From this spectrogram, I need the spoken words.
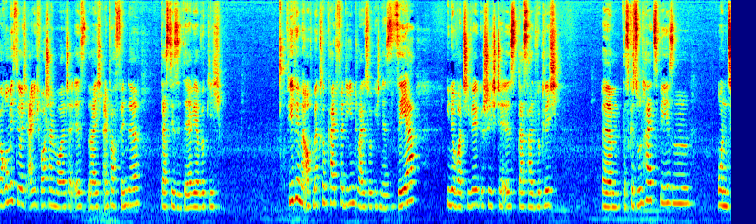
warum ich sie euch eigentlich vorstellen wollte, ist, weil ich einfach finde, dass diese Serie wirklich viel, viel mehr Aufmerksamkeit verdient, weil es wirklich eine sehr innovative Geschichte ist, dass halt wirklich ähm, das Gesundheitswesen und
